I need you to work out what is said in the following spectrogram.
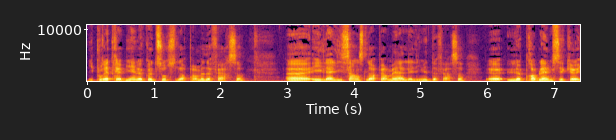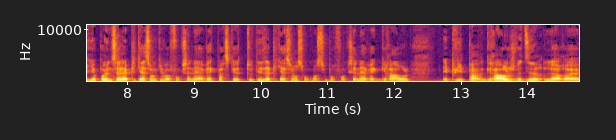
Ils pourraient très bien, le code source leur permet de faire ça. Euh, et la licence leur permet à la limite de faire ça. Euh, le problème, c'est qu'il n'y a pas une seule application qui va fonctionner avec parce que toutes les applications sont conçues pour fonctionner avec Growl. Et puis par Growl, je veux dire leur, euh,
